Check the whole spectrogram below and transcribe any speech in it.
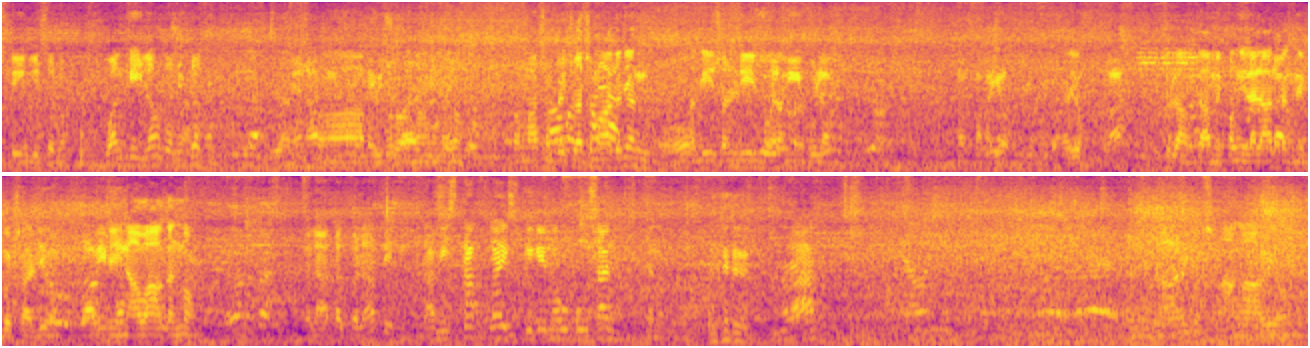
stainless, ano? 1K lang, Tony Vlog. Yan, ha, mga dito na kay presyohan ng Boss ano, pangmasang presyohan sa mga ganyan. Oo. Tag-isang libo lang. 1,000 lang. Saan pa kayo? Pa kayo. Diba? Ito lang, dami pang ilalatag ni Boss RG. Oh. Hinawakan mo. Nalatag pa lahat eh. Dami stock guys, di kayo maubusan. Yan. oh. Ha? Ari ko sa mga ari. Oh.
